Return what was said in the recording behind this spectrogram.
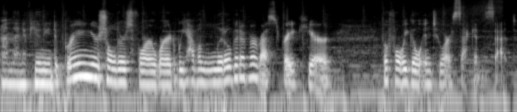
and then if you need to bring your shoulders forward, we have a little bit of a rest break here before we go into our second set.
